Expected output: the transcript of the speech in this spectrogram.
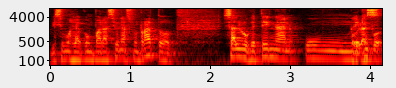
hicimos la comparación hace un rato, salvo que tengan un equipo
